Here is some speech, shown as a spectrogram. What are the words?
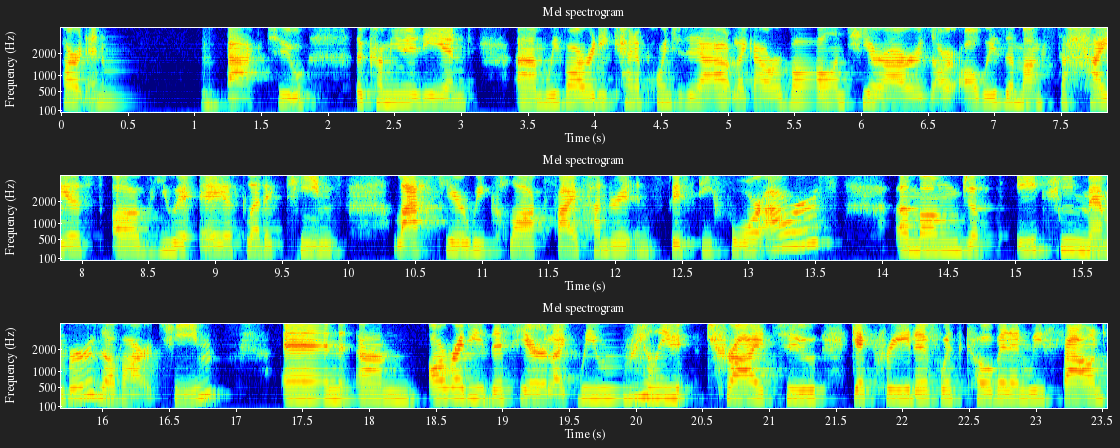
part and back to the community. And um, we've already kind of pointed it out like our volunteer hours are always amongst the highest of uaa athletic teams. Last year we clocked 554 hours among just 18 members of our team and um, already this year like we really tried to get creative with covid and we found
